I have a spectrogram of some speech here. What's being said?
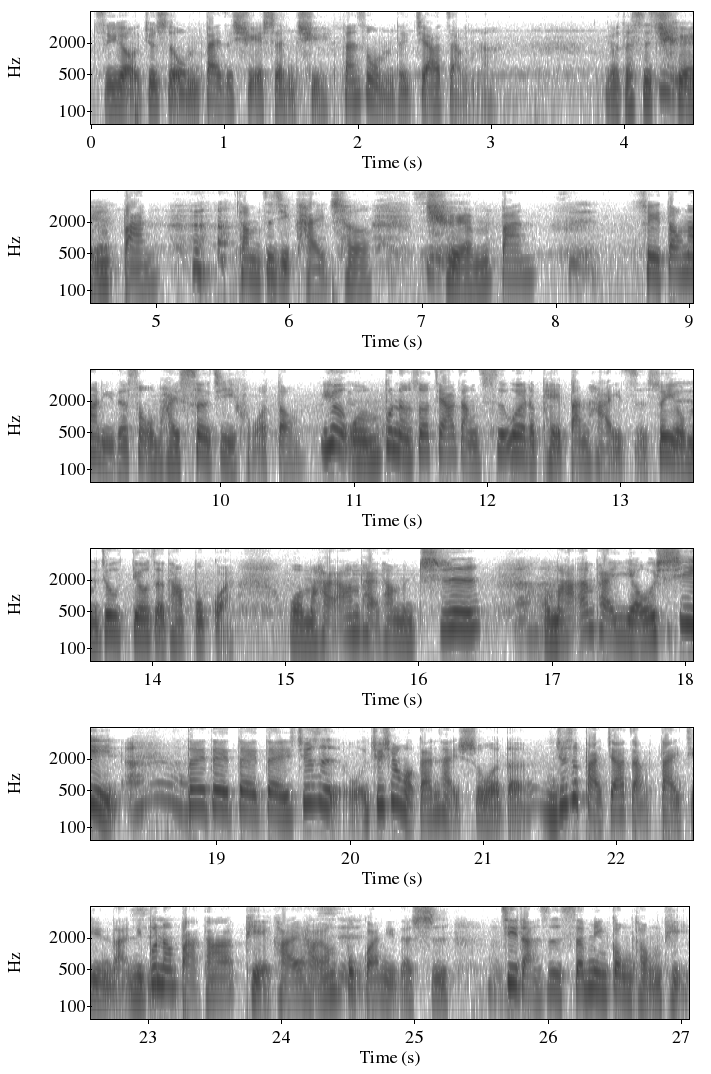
只有就是我们带着学生去，但是我们的家长呢？有的是全班，他们自己开车，全班。是，所以到那里的时候，我们还设计活动，因为我们不能说家长是为了陪伴孩子，所以我们就丢着他不管。我们还安排他们吃，我们还安排游戏。对对对对，就是我就像我刚才说的，你就是把家长带进来，你不能把他撇开，好像不关你的事。既然是生命共同体，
